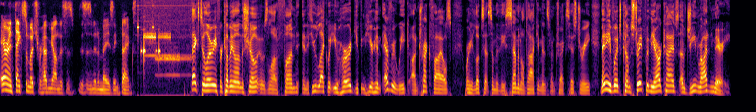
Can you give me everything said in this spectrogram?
Aaron, thanks so much for having me on. This is this has been amazing. Thanks. Thanks to Larry for coming on the show. It was a lot of fun. And if you like what you heard, you can hear him every week on Trek Files, where he looks at some of these seminal documents from Trek's history, many of which come straight from the archives of Gene Roddenberry.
